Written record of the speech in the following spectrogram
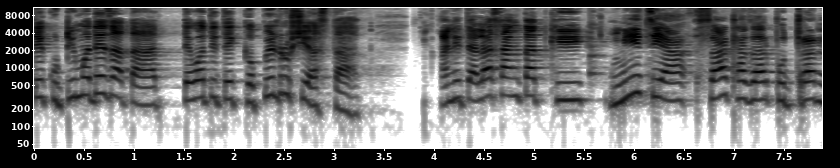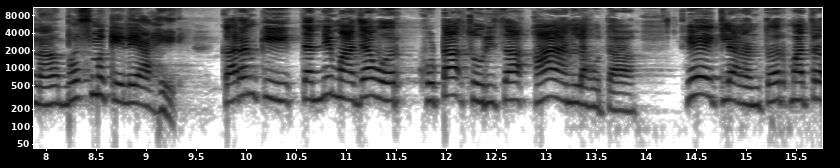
ते कुटीमध्ये जातात तेव्हा तिथे कपिल ऋषी असतात. आणि त्याला सांगतात की मीच या साठ हजार पुत्रांना भस्म केले आहे. कारण की त्यांनी माझ्यावर खोटा चोरीचा आळ आणला होता. हे ऐकल्यानंतर मात्र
